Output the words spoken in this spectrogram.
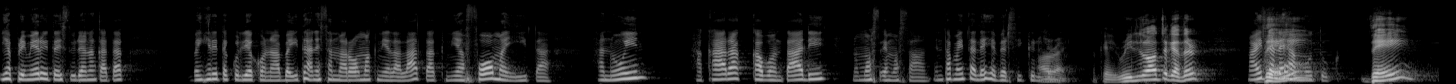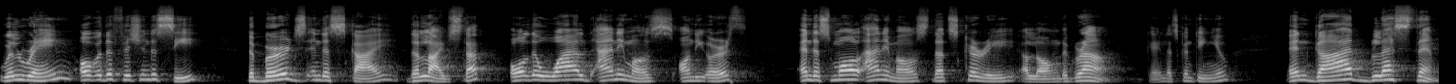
iha primeiro ita estudian ang katak, banghiri ita kulia kona ba ita anesan maromak ni lalatak, niya fo mai ita, hanuin, hakarak, kabontadi, nomos emosan. Então, mai ita le iha versículo All right. Okay, read it all together. Mai ita le hamutuk. they will reign over the fish in the sea, the birds in the sky, the livestock, all the wild animals on the earth, and the small animals that scurry along the ground. Okay, let's continue. And God blessed them.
